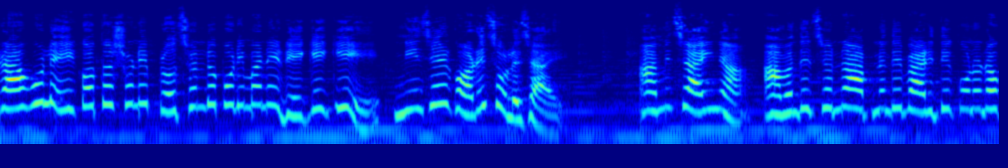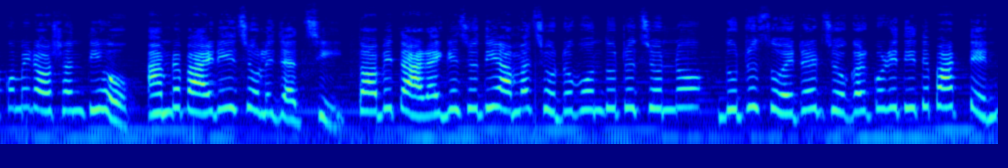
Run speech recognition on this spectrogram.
রাহুল এই কথা শুনে প্রচণ্ড পরিমাণে রেগে গিয়ে নিজের ঘরে চলে যায়। আমি চাই না, আমাদের জন্য আপনাদের বাড়িতে কোনো রকমের অশান্তি হোক। আমরা বাইরেই চলে যাচ্ছি। তবে তার আগে যদি আমার ছোট বোন দুটোর জন্য দুটো সোয়েটার জোগাড় করে দিতে পারতেন,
